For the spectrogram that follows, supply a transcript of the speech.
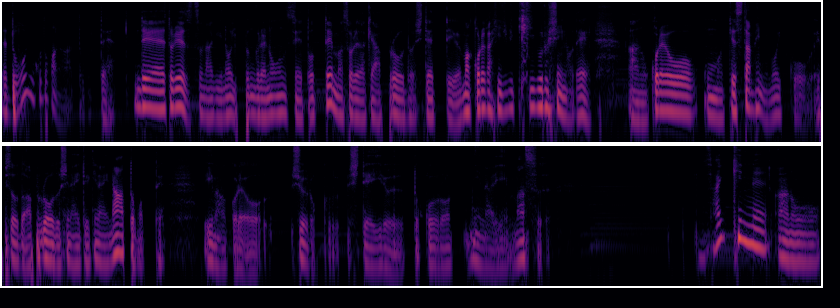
でどういうことかなと思って。で、とりあえずつなぎの1分ぐらいの音声取って、まあ、それだけアップロードしてっていう、まあ、これが非常に聞き苦しいので、あの、これを消すためにもう1個エピソードアップロードしないといけないなと思って、今これを収録しているところになります。最近ね、あの、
